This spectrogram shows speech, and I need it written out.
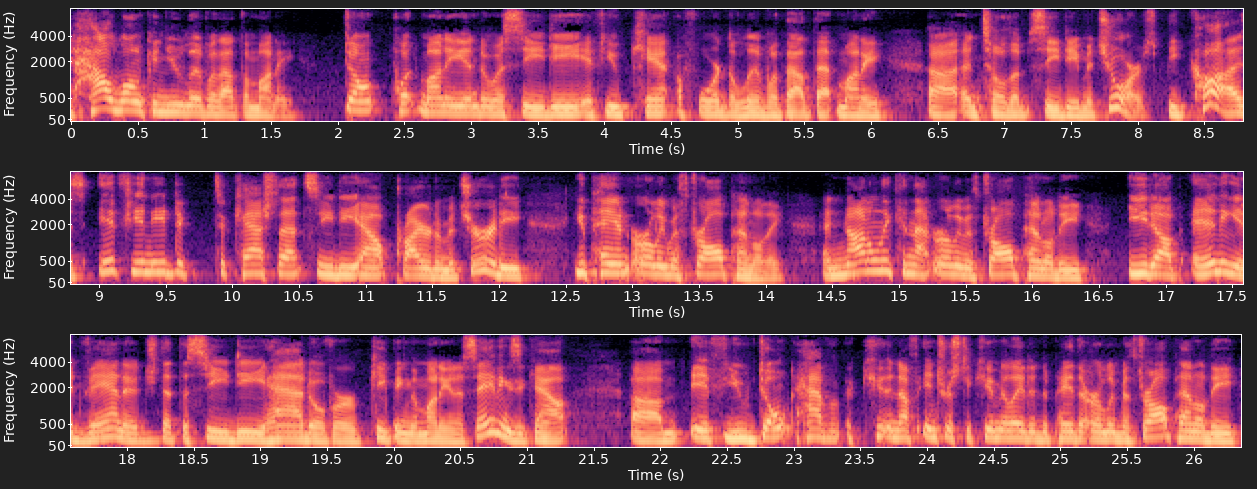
how long can you live without the money? Don't put money into a CD if you can't afford to live without that money uh, until the CD matures. Because if you need to, to cash that CD out prior to maturity, you pay an early withdrawal penalty. And not only can that early withdrawal penalty eat up any advantage that the CD had over keeping the money in a savings account. Um, if you don't have enough interest accumulated to pay the early withdrawal penalty,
